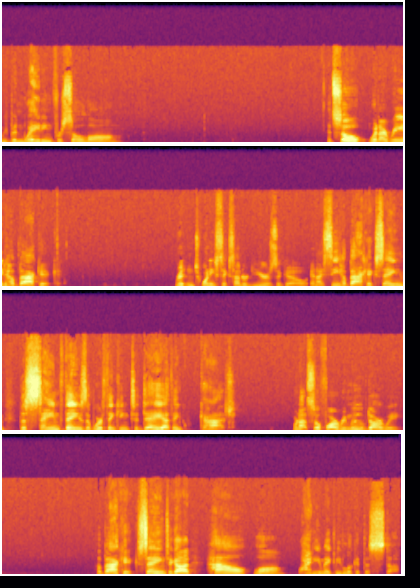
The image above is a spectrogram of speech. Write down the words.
We've been waiting for so long. And so when I read Habakkuk, written 2,600 years ago, and I see Habakkuk saying the same things that we're thinking today, I think, gosh, we're not so far removed, are we? Habakkuk saying to God, How long? Why do you make me look at this stuff?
